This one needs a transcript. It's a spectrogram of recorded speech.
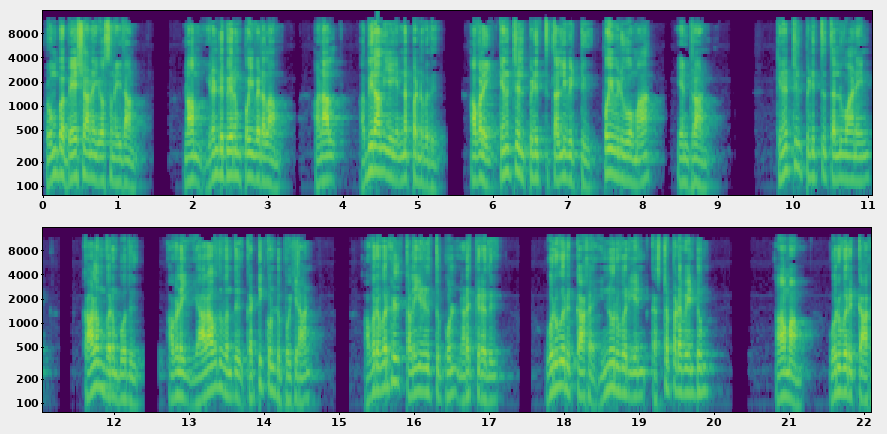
ரொம்ப பேஷான யோசனைதான். நாம் இரண்டு பேரும் போய்விடலாம். ஆனால் அபிராமியை என்ன பண்ணுவது? அவளை கிணற்றில் பிடித்து தள்ளிவிட்டு போய்விடுவோமா? என்றான். கிணற்றில் பிடித்து தள்ளுவானேன்? காலம் வரும்போது அவளை யாராவது வந்து கட்டிக்கொண்டு போகிறான்? அவரவர்கள் தலையெழுத்து போல் நடக்கிறது. ஒருவருக்காக இன்னொருவர் ஏன் கஷ்டப்பட வேண்டும்? ஆமாம் ஒருவருக்காக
